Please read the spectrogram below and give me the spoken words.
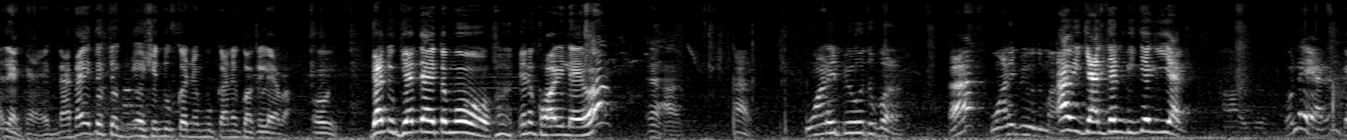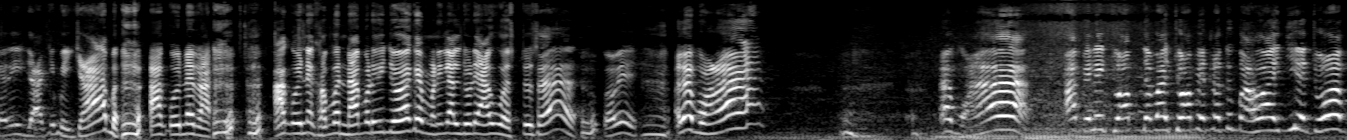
અરે કાંઈ ના થાય તો ચોક ગયો છે દુકાને બુકાને કોક લેવા. ઓય. જા તું ઘેર જાય તો મો. એને ખોરી લે હો. હા. હા. પાણી પીવું તું પણ. હા? પાણી પીવું તું આવી આ વિચાર છે ને બીજે ગઈ યાર ઓલે યાર કરી જાકે ભાઈ સાહેબ આ કોઈને આ કોઈને ખબર ના પડવી જોઈએ કે મણીલાલ જોડે આવું વસ્તુ છે? હવે અરે ભણા! આ ભણા! આ પેલી ચોપ દબાય ચોપ એટલે તું બાહો આવી જઈએ ચોપ.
